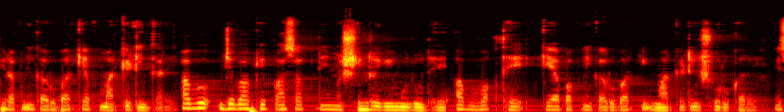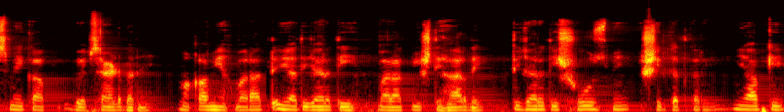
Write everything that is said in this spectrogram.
फिर अपने कारोबार की आप मार्केटिंग करें। अब जब आपके पास अपनी मशीनरी भी मौजूद है, अब वक्त है कि आप अपने कारोबार की मार्केटिंग शुरू करें। इसमें एक आप वेबसाइट बने मकामी अखबार या तजारती अखबार में इश्तहार दें, तजारती शोज़ में शिरकत करें, या आपके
